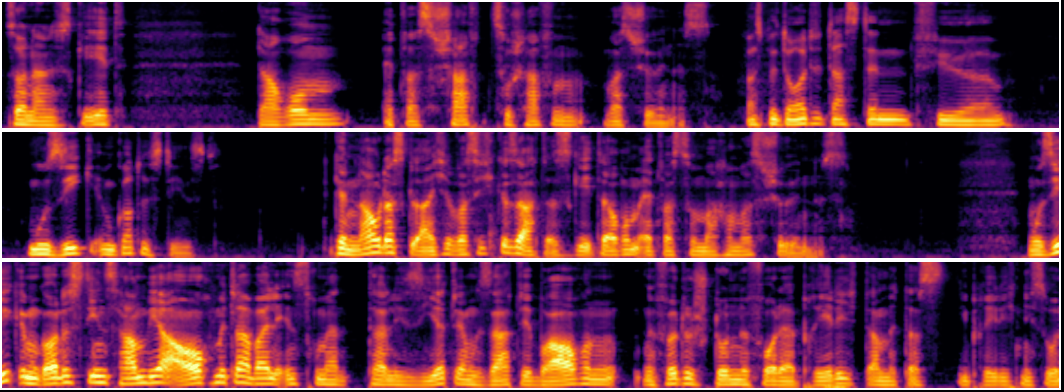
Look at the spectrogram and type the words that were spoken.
sondern es geht darum, etwas schaff, zu schaffen, was schön ist. Was bedeutet das denn für Musik im Gottesdienst? Genau das Gleiche, was ich gesagt habe. Es geht darum, etwas zu machen, was schön ist. Musik im Gottesdienst haben wir auch mittlerweile instrumentalisiert. Wir haben gesagt, wir brauchen eine Viertelstunde vor der Predigt, damit das, die Predigt nicht so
